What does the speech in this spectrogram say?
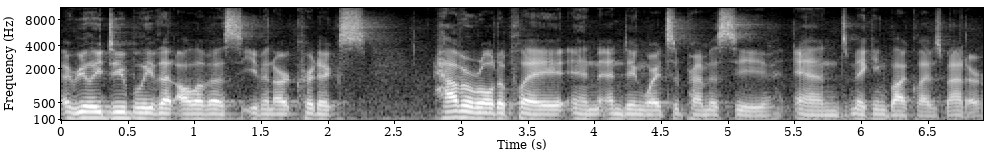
I really do believe that all of us, even art critics, have a role to play in ending white supremacy and making Black Lives Matter.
